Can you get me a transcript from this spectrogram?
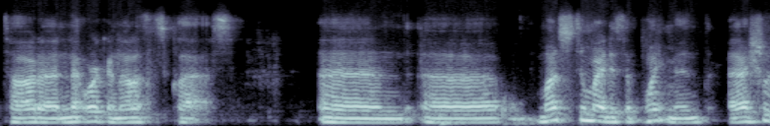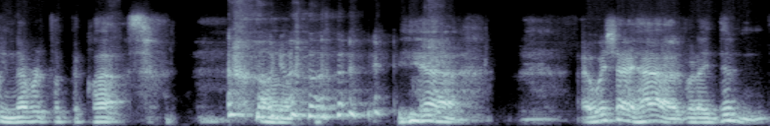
taught a network analysis class. And uh, much to my disappointment, I actually never took the class. No. yeah. I wish I had, but I didn't.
